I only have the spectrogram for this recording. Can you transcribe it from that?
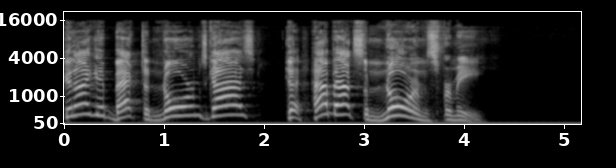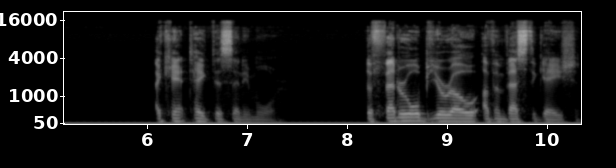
Can I get back to norms, guys? How about some norms for me? I can't take this anymore. The Federal Bureau of Investigation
